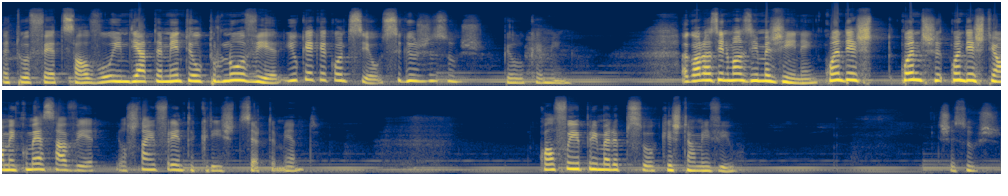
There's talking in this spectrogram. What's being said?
a tua fé te salvou. E imediatamente ele tornou a ver. E o que é que aconteceu? Seguiu Jesus pelo caminho. Agora, os irmãos, imaginem, quando este, quando, quando este homem começa a ver, ele está em frente a Cristo, certamente. Qual foi a primeira pessoa que este homem viu? Jesus.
